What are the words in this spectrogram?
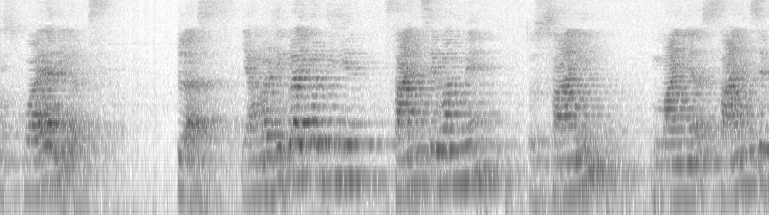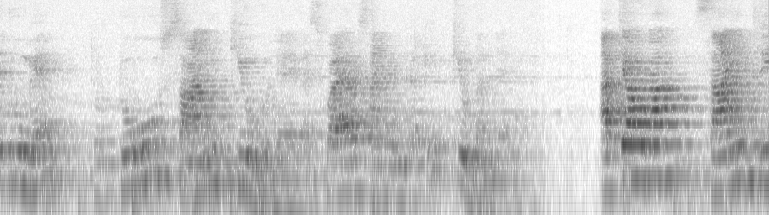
square x plus यहाँ मल्टीप्लाई कर दीजिए साइन से वन में तो साइन माइनस साइन से टू में तो टू साइन क्यूब हो जाएगा स्क्वायर और साइन मिलकर के क्यूब बन जाएगा। अब क्या होगा? Sine three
